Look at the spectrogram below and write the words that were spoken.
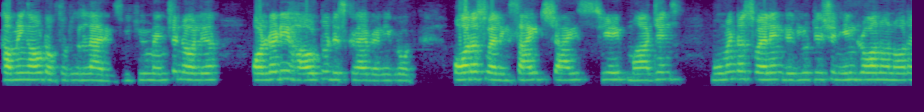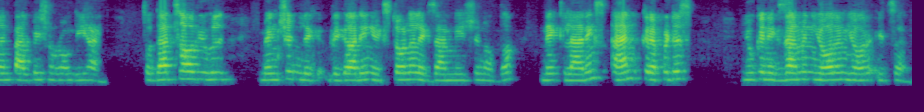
coming out of the larynx, which you mentioned earlier already how to describe any growth or a swelling, size, size, shape, margins, moment of swelling, deglutition, indrawn or not, and palpation from behind. So that's how you will mention regarding external examination of the neck larynx and crepitus. You can examine here and here itself,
